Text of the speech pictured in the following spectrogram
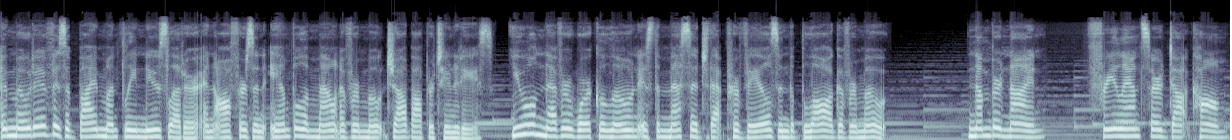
Emotive is a bi-monthly newsletter and offers an ample amount of remote job opportunities. You will never work alone is the message that prevails in the blog of Remote. Number 9. Freelancer.com.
